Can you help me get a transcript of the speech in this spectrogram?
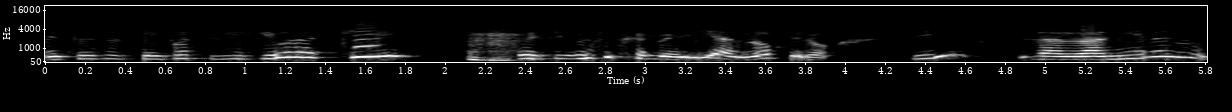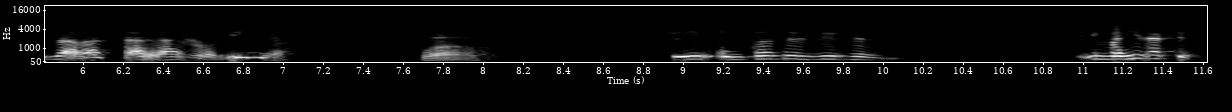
Entonces te encuentras y dices, ¿y ahora qué? Pues sí, no se veía, ¿no? Pero sí, la, la nieve nos daba hasta las rodillas. wow. ¿sí? Entonces dices, imagínate,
